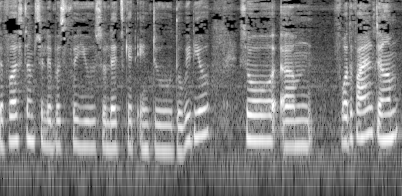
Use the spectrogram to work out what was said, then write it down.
the first term syllabus for you so let's get into the video. So um, for the final term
